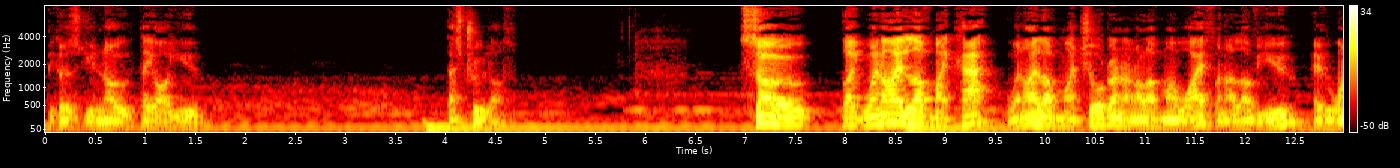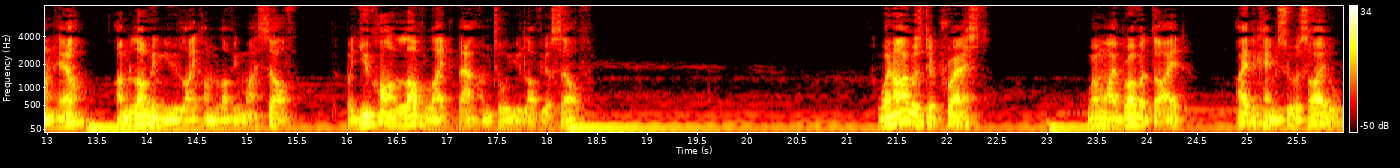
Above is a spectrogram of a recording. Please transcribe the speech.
because you know they are you. That's true love. So like when I love my cat, when I love my children and I love my wife and I love you, everyone here, I'm loving you like I'm loving myself. But you can't love like that until you love yourself. When I was depressed, when my brother died, I became suicidal.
